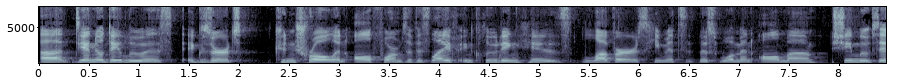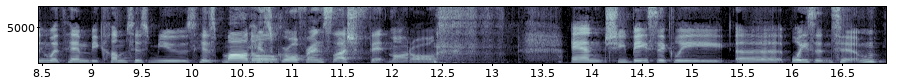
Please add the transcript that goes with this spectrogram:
uh, Daniel Day Lewis exerts control in all forms of his life, including his lovers. He meets this woman, Alma. She moves in with him, becomes his muse, his model. his girlfriend slash fit model and she basically uh, poisons him.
